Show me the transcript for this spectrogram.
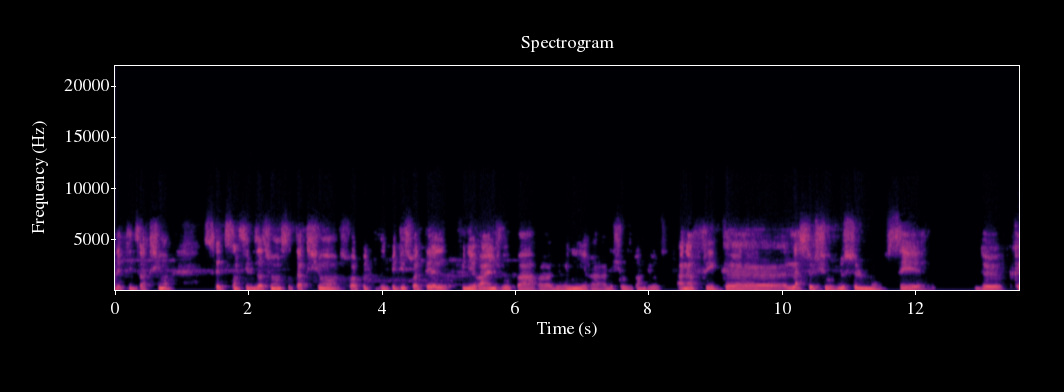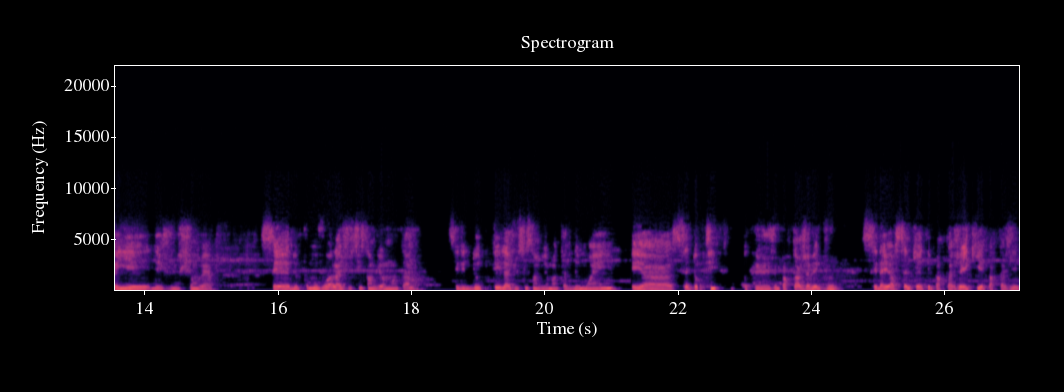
des petites actions cette sensibilisation, cette action, soit petite soit-elle, finira un jour par euh, devenir euh, des choses grandioses. En Afrique, euh, la seule chose, le seul mot, c'est de créer des juridictions vertes, c'est de promouvoir la justice environnementale, c'est de doter la justice environnementale de moyens. Et cette optique que je partage avec vous, c'est d'ailleurs celle qui a été partagée et qui est partagée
